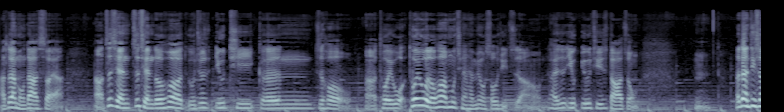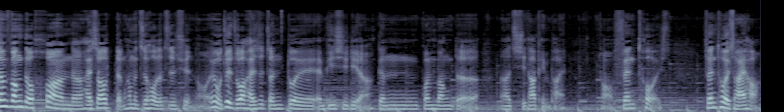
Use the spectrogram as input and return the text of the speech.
啊，对啊蒙大帅啊啊，之前之前的话，我就是 U T 跟之后啊，推沃推沃的话，目前还没有收几只啊，还是 U U T 是大众，嗯，那但第三方的话呢，还是要等他们之后的资讯哦，因为我最主要还是针对 M P 系列啊，跟官方的呃其他品牌哦，Fan Toys，Fan Toys 还好，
